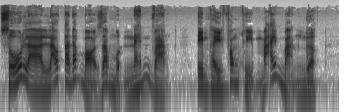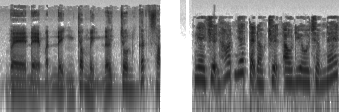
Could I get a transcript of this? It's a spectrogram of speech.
Số là lão ta đã bỏ ra một nén vàng, tìm thầy phong thủy mãi mạn ngược về để mà định cho mình nơi chôn cất sau. Nghe truyện hot nhất tại doctruyenaudio.net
